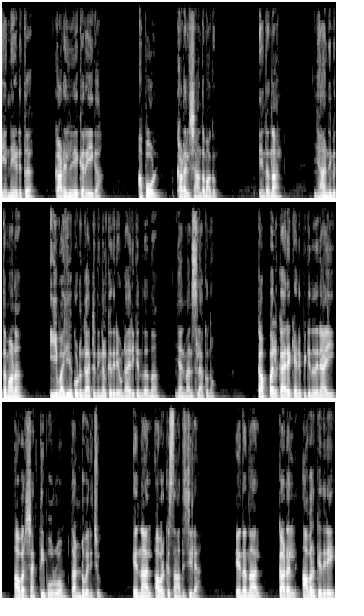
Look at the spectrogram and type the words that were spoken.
എന്നെ എടുത്ത് കടലിലേക്ക് എറിയുക. അപ്പോൾ കടൽ ശാന്തമാകും. എന്തെന്നാൽ ഞാൻ നിമിത്തമാണ് ഈ വലിയ കൊടുങ്കാറ്റ് നിങ്ങൾക്കെതിരെ ഉണ്ടായിരിക്കുന്നതെന്ന് ഞാൻ മനസ്സിലാക്കുന്നു. കപ്പൽ കരയ്ക്കടുപ്പിക്കുന്നതിനായി അവർ ശക്തിപൂർവം തണ്ടുവലിച്ചു. എന്നാൽ അവർക്ക് സാധിച്ചില്ല. എന്തെന്നാൽ കടൽ അവർക്കെതിരെ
